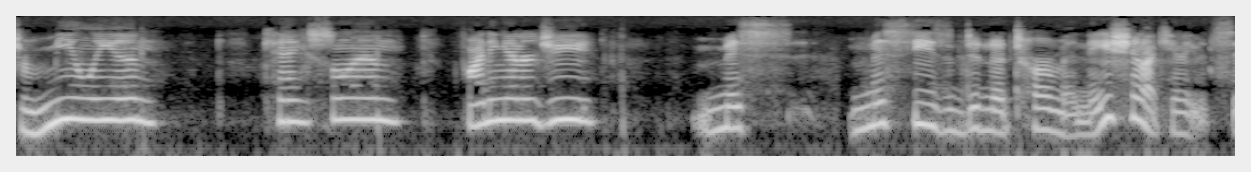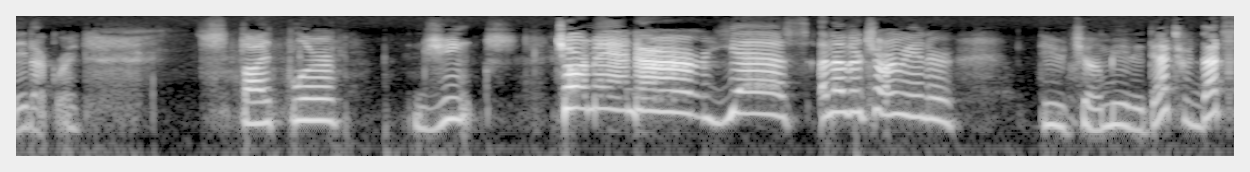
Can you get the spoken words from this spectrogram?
Charmeleon. Kangaskhan. Fighting Energy. Miss Misty's Determination. I can't even say that right. Stifler. Jynx. Charmander! Yes! Another Charmander! Dude, Charmander. That's that's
